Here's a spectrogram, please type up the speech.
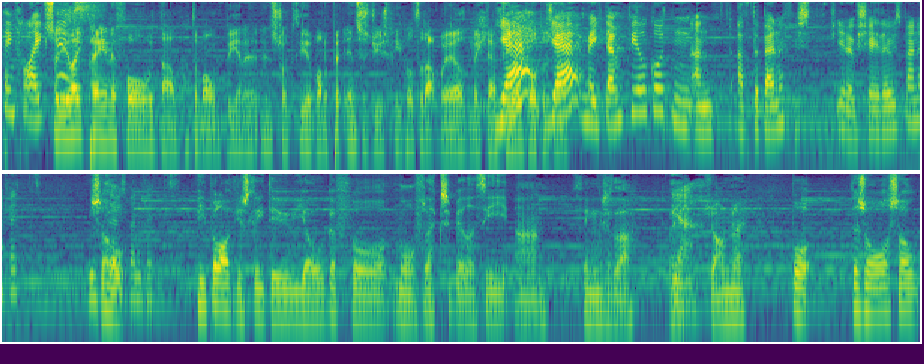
think I like So this. you like paying it forward now at the moment, being an instructor. You want to put, introduce people to that world, make them yeah, feel good as well. yeah, well. make them feel good and, and have the benefits, you know, share those benefits, reap So- those benefits. People obviously do yoga for more flexibility and things like that, like Yeah. genre. But there's also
